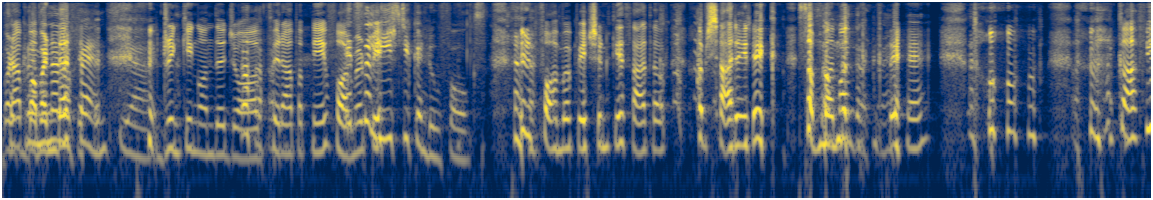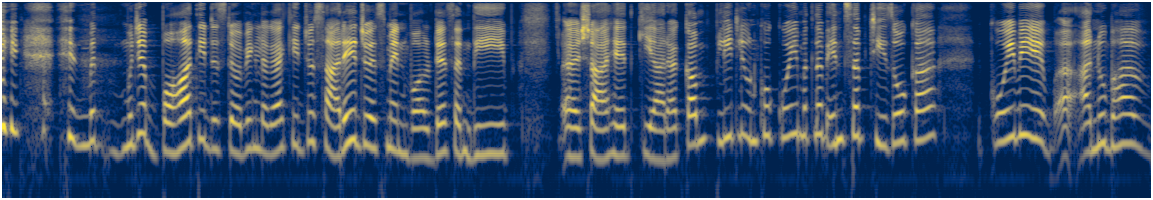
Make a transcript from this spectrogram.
बड़ा बवंडर ड्रिंकिंग ऑन द जॉब फिर आप अपने former least you can do, folks. Former patient के साथ अब अब शारीरिक संबंध रख रहे हैं। तो काफ़ी मुझे बहुत ही डिस्टर्बिंग लगा कि जो सारे जो इसमें इन्वॉल्व है संदीप शाहिद कियारा कंप्लीटली उनको कोई मतलब इन सब चीज़ों का कोई भी अनुभव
